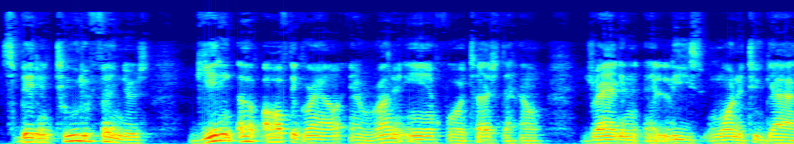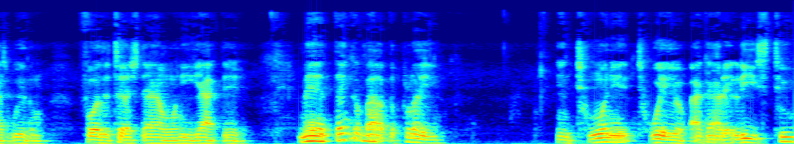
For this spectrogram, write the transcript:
spitting two defenders, getting up off the ground and running in for a touchdown, dragging at least one or two guys with him for the touchdown when he got there. Man, think about the play in 2012. I got at least two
